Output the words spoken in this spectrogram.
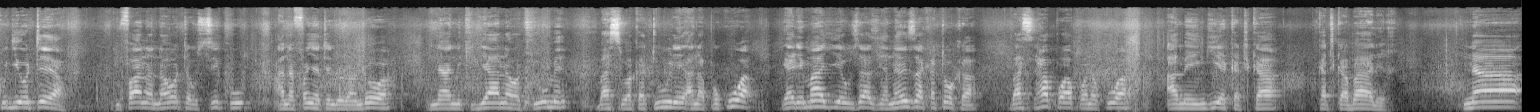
kujiotea mfano anaota usiku anafanya tendo la ndoa na ni kijana wa kiume basi wakati ule anapokuwa yale maji ya uzazi anaweza akatoka basi hapo hapo anakuwa ameingia katika katika baligh. Na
